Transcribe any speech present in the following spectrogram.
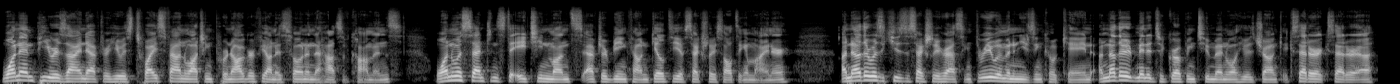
One MP resigned after he was twice found watching pornography on his phone in the House of Commons. One was sentenced to 18 months after being found guilty of sexually assaulting a minor. Another was accused of sexually harassing three women and using cocaine. Another admitted to groping two men while he was drunk, etc., etc.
